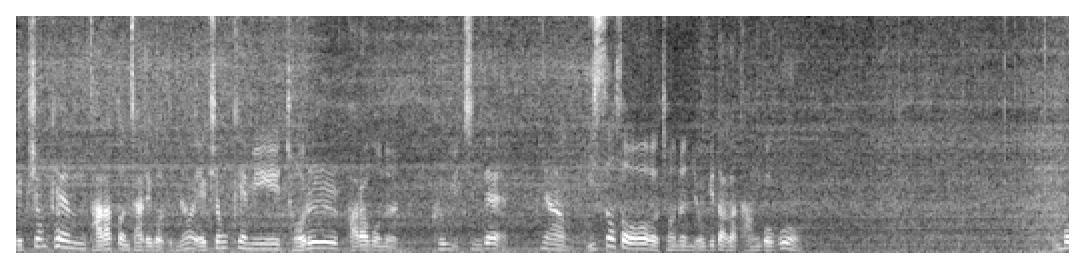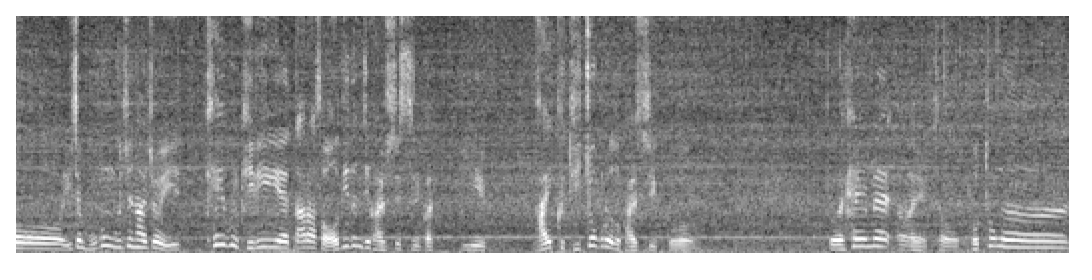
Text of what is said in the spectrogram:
액션캠 달았던 자리거든요. 액션캠이 저를 바라보는 그 위치인데 그냥 있어서 저는 여기다가 단 거고 뭐 이제 무궁무진하죠. 이 케이블 길이에 따라서 어디든지 갈 수 있으니까 이 바이크 뒤쪽으로도 갈 수 있고 그 헬멧 어, 아니, 저 보통은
